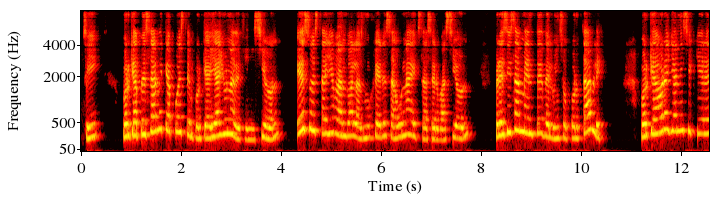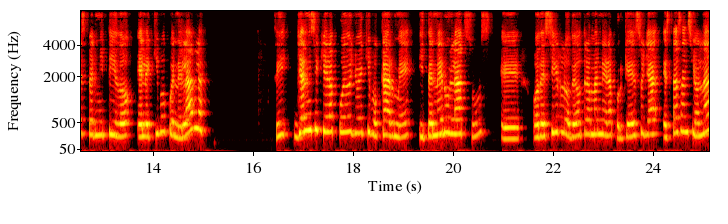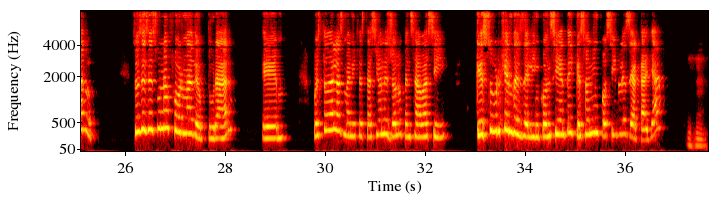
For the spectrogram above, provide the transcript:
¿sí? Porque a pesar de que apuesten porque ahí hay una definición, eso está llevando a las mujeres a una exacerbación precisamente de lo insoportable, porque ahora ya ni siquiera es permitido el equívoco en el habla. ¿sí? Ya ni siquiera puedo yo equivocarme y tener un lapsus eh, o decirlo de otra manera porque eso ya está sancionado. Entonces es una forma de obturar, eh, pues todas las manifestaciones, yo lo pensaba así, que surgen desde el inconsciente y que son imposibles de acallar,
